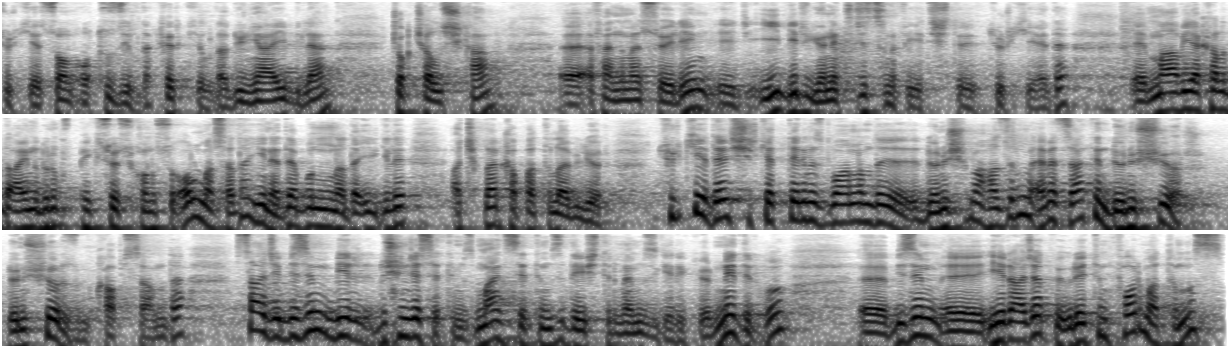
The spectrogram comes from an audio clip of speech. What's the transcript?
Türkiye son 30 yılda, 40 yılda dünyayı bilen, çok çalışkan, e, efendime söyleyeyim e, iyi bir yönetici sınıfı yetiştirdi Türkiye'de. Mavi yakalı da aynı durum pek söz konusu olmasa da yine de bununla da ilgili açıklar kapatılabiliyor. Türkiye'de şirketlerimiz bu anlamda dönüşüme hazır mı? Evet zaten dönüşüyor. Dönüşüyoruz bu kapsamda. Sadece bizim bir düşünce setimiz, mindsetimizi değiştirmemiz gerekiyor. Nedir bu? E, Bizim e, ihracat ve üretim formatımız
